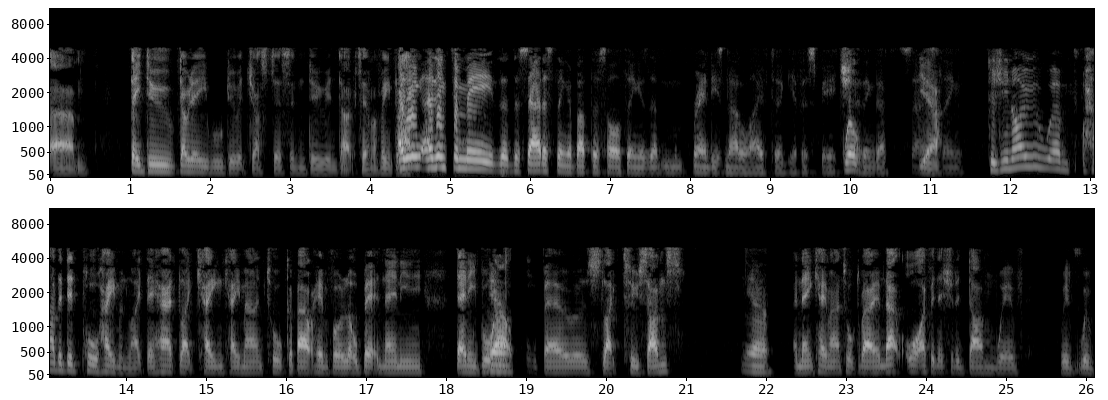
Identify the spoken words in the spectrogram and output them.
um, they do WWE will do it justice and do induct him. I think. I think I think to me the the saddest thing about this whole thing is that Randy's not alive to give his speech. Well, I think that's the saddest yeah. thing. Because you know um, how they did Paul Heyman, like they had like Kane came out and talk about him for a little bit, and then he then he brought Yeah. out Paul Bearer's like two sons, Yeah, and then came out and talked about him. That what I think they should have done with with with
